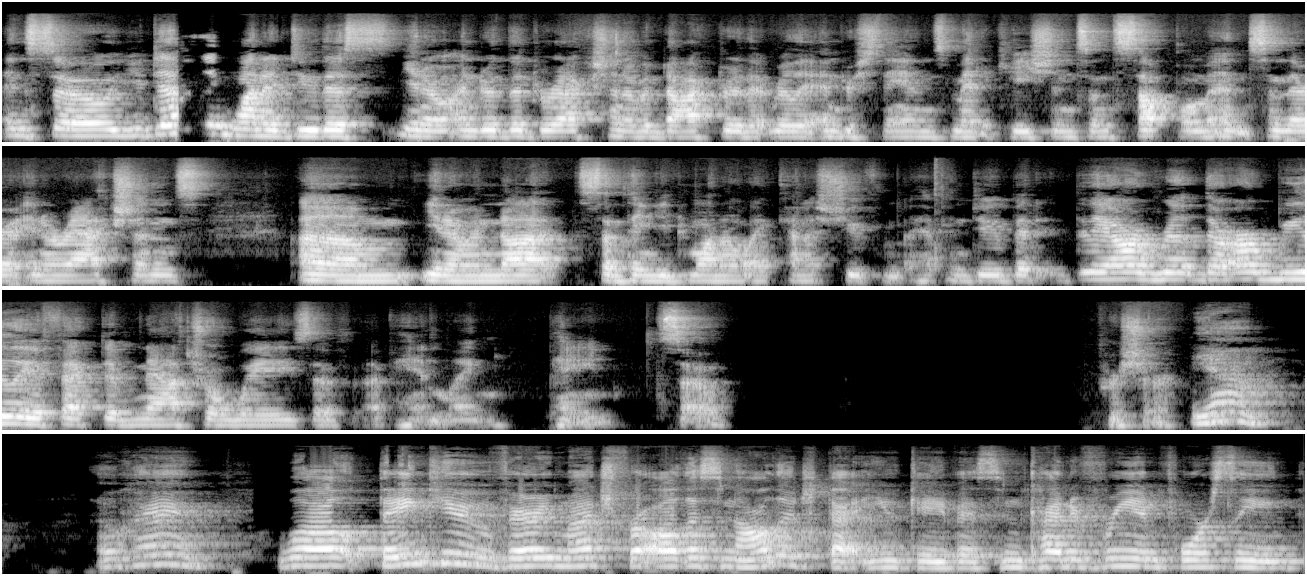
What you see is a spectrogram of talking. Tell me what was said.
And so you definitely want to do this, you know, under the direction of a doctor that really understands medications and supplements and their interactions. Um, you know, and not something you'd want to like kind of shoot from the hip and do, but they are real, there are really effective natural ways of, of handling pain. So for sure. Yeah. Okay. Well, thank you very much for all this knowledge that you gave us and kind of reinforcing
